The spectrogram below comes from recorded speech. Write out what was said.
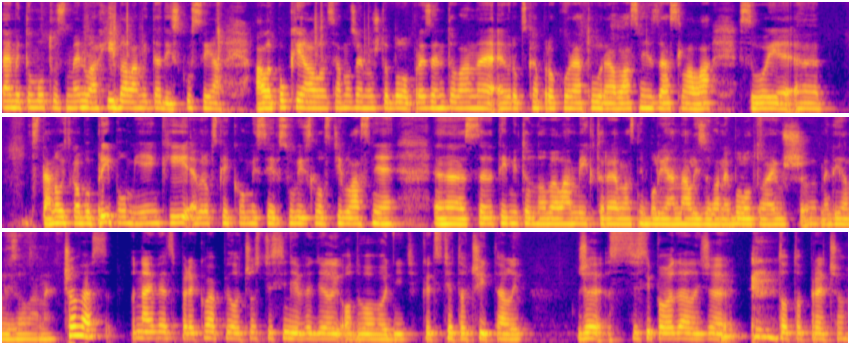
Dajme tomu tú zmenu a chýbala mi tá diskusia. Ale pokiaľ samozrejme už to bolo prezentované, Európska prokuratúra vlastne zaslala svoje stanovisko alebo pripomienky Európskej komisie v súvislosti vlastne e, s týmito novelami, ktoré vlastne boli analyzované. Bolo to aj už medializované. Čo vás najviac prekvapilo, čo ste si nevedeli odôvodniť, keď ste to čítali? Že ste si povedali, že toto prečo?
